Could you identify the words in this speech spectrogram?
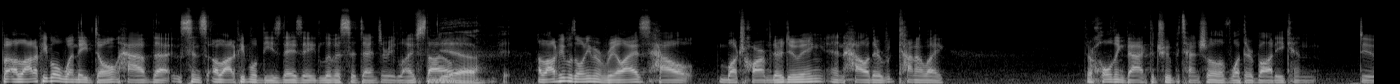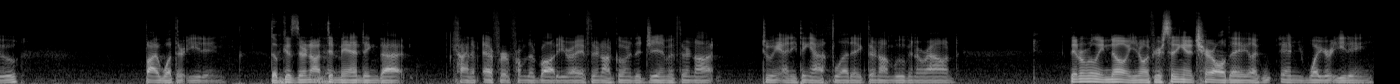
But a lot of people, when they don't have that, since a lot of people these days they live a sedentary lifestyle, yeah a lot of people don't even realize how much harm they're doing and how they're kind of like they're holding back the true potential of what their body can do by what they're eating. The, because they're not yeah. demanding that kind of effort from their body right? If they're not going to the gym if they're not doing anything athletic they're not moving around. They don't really know you know if you're sitting in a chair all day like and what you're eating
